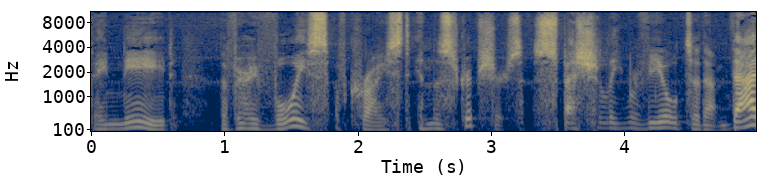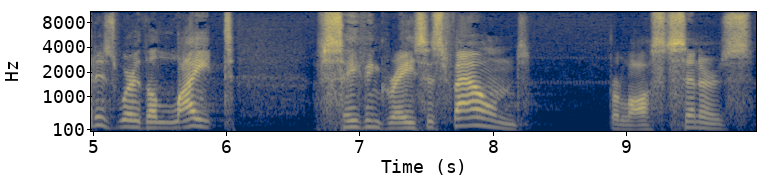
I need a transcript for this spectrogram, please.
They need the very voice of Christ in the scriptures, specially revealed to them. That is where the light of saving grace is found for lost sinners.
